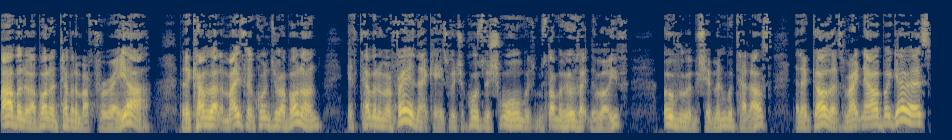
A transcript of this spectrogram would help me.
Avalu Rabbanon Tevanim Afreya, but it comes out the Maisa, according to Rabbanon, it's Tevanim Afreya in that case, which of course the Shmuel, which Mustama goes like the Roiv, over Reb Shimon would tell us that a girl that's right now a Begeres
